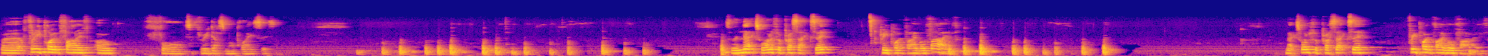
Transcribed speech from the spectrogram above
Uh, 3.504 to three decimal places. So the next one, if I press exit, 3.505. Next one, I press exit, 3.505.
